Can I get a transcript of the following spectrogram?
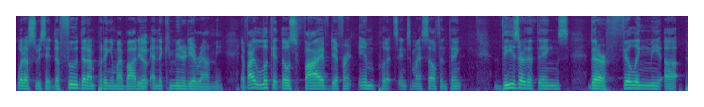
what else do we say? The food that I'm putting in my body Yep. and the community around me. If I look at those five different inputs into myself and think these are the things that are filling me up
